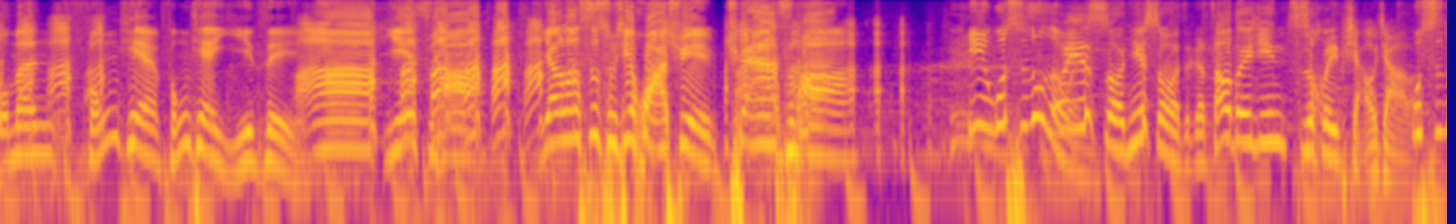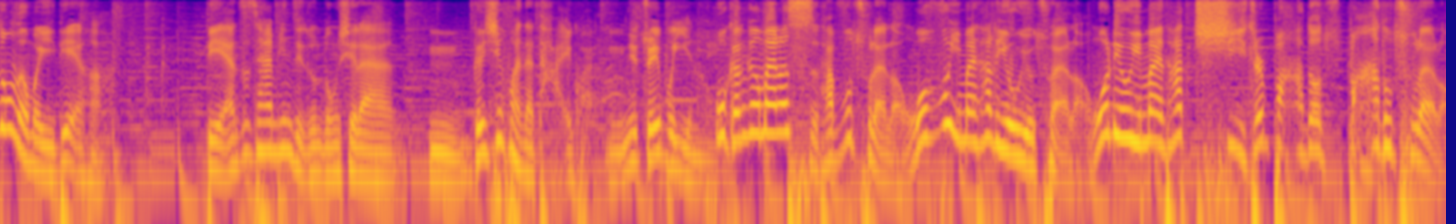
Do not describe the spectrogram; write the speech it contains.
我们丰田丰田奕泽啊，也是他。杨老师出去滑雪，全是他。因为我始终认为，所以说你说这个早都已经值回票价了。我始终认为一点哈，电子产品这种东西呢，嗯，更新换代太快了，你追不赢。我刚刚买了四，它五出来了；我五一买，它六又出来了；我六一买，它七这儿八都八都出来了。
